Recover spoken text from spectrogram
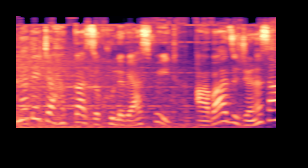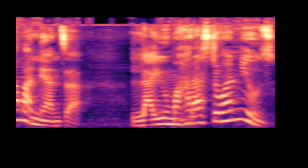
जनतेच्या हक्काचं खुलं व्यासपीठ आवाज जनसामान्यांचा. Live Maharashtra one news.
